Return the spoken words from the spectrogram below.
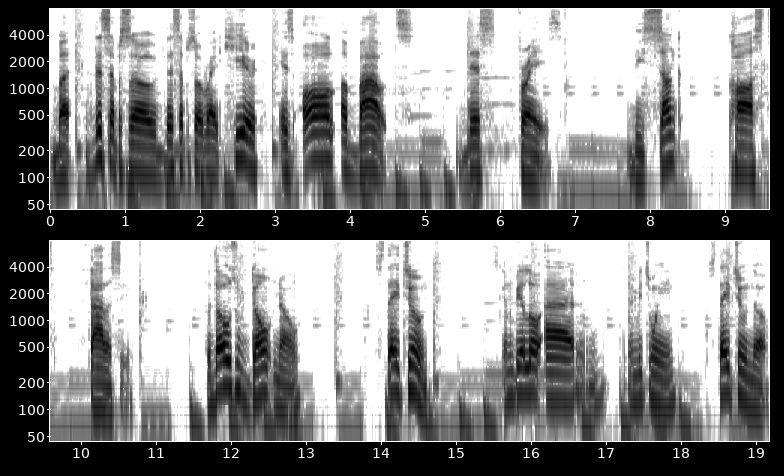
But this episode, this episode right here is all about this phrase the sunk cost fallacy. For those who don't know, stay tuned. It's going to be a little ad in between. Stay tuned though.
